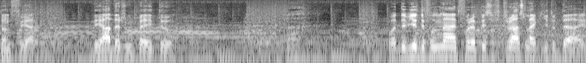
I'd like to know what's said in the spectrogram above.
Don't fear. The others will pay too. Ah. What a beautiful night for a piece of trash like you to die.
